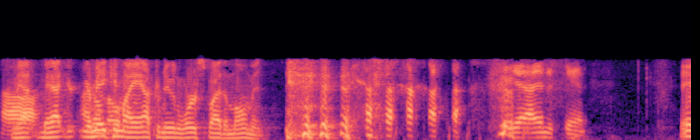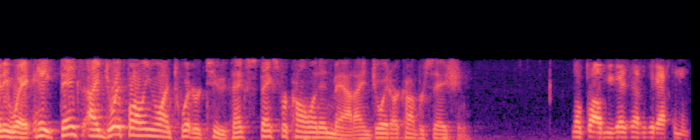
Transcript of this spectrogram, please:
Uh, Matt, Matt, you're, you're making know. my afternoon worse by the moment. yeah, I understand. Anyway, hey, thanks. I enjoy following you on Twitter too. Thanks, thanks for calling in, Matt. I enjoyed our conversation. No problem. You guys have a good afternoon.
